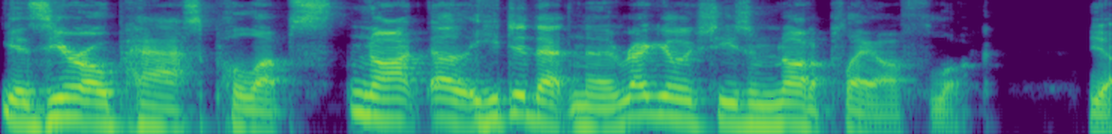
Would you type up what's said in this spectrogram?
Yeah, zero pass pull ups. Not uh, he did that in the regular season, not a playoff look. Yeah,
